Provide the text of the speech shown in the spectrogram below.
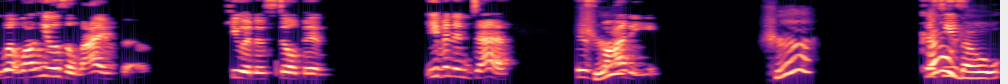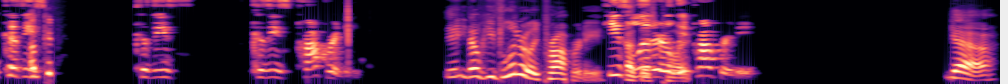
well, while he was alive though, he would have still been even in death. His Sure. body, sure. I because don't he's know. because he's because he's because he's property. you know, he's literally property. He's literally property. Yeah.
